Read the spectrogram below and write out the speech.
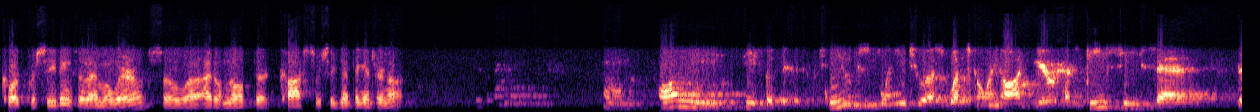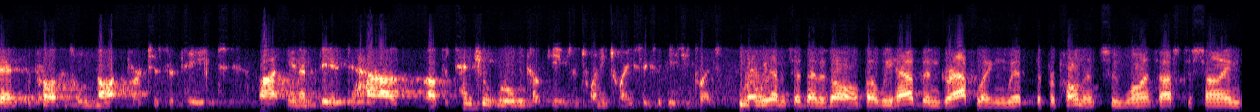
court proceedings that I'm aware of, so I don't know if the costs are significant or not. Um, on the FIFA bid, can you explain to us what's going on here? Has B.C. said that the province will not participate uh, in a bid to have uh, potential World Cup games in 2026 at BC Place? No, we haven't said that at all, but we have been grappling with the proponents who want us to sign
